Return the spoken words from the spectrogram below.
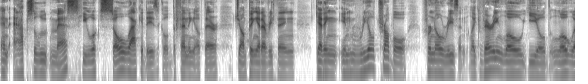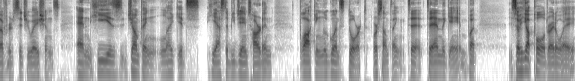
an absolute mess. He looked so lackadaisical defending out there, jumping at everything, getting in real trouble for no reason. Like very low yield, low leverage situations. And he is jumping like it's he has to be James Harden blocking Luguentz Dort or something to to end the game. But so he got pulled right away,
